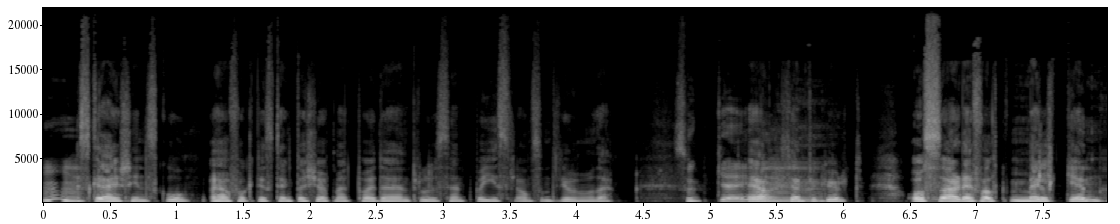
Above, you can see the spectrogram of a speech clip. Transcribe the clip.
Mm. Skreiskinnsko. Jeg har faktisk tenkt å kjøpe meg et par. Det er en produsent på Island som driver med det. Så gøy. Ja, kjempekult. Og så er det folk melken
